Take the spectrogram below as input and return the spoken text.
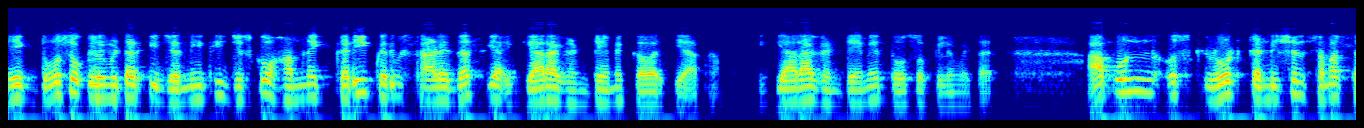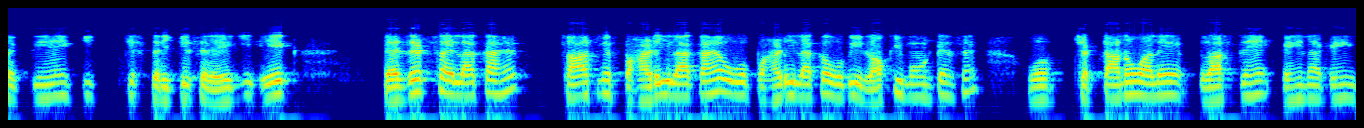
एक 200 किलोमीटर की जर्नी थी, जिसको हमने करीब करीब साढ़े दस या ग्यारह घंटे में कवर किया था। ग्यारह घंटे में 200 किलोमीटर। आप उन, उस रोड कंडीशन समझ सकती हैं कि किस तरीके से रहेगी। एक डेजर्ट सा इलाका है साथ में पहाड़ी इलाका है, वो पहाड़ी इलाका, वो भी रॉकी माउंटेन्स है। वो चट्टानों वाले रास्ते हैं, कहीं ना कहीं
